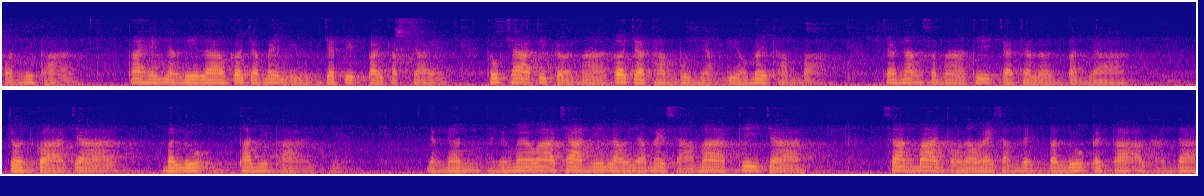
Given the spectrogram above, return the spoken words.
ผลนิพพาน ถ้าเห็นอย่างนี้แล้วก็จะไม่ลืมจะติดไปกับใจ ทุกชาติที่เกิดมาก็จะทำบุญอย่างเดียวไม่ทำบาป จะนั่งสมาธิจะเจริญปัญญา จนกว่าจะบรรลุพระนิพพานเนี่ยดังนั้นถึงแม้ว่าชาตินี้เรายังไม่สามารถที่จะสร้างบ้านของเราให้สำเร็จบรรลุเป็นพระอาหารหันต์ได้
